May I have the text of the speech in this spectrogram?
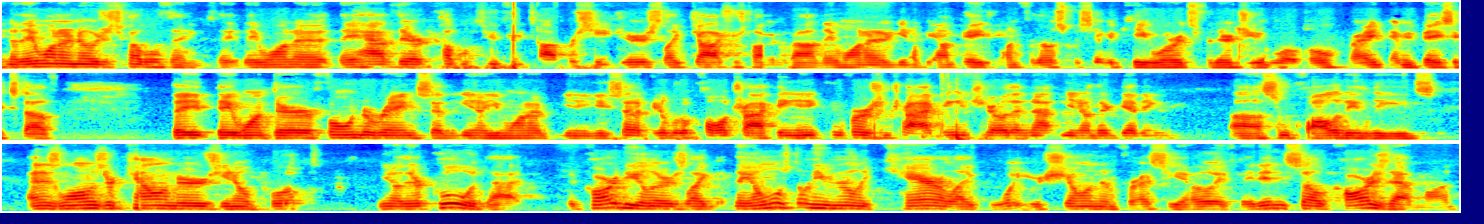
you know, they want to know just a couple things. They, they want to, they have their couple, two, three top procedures, like Josh was talking about. They want to, you know, be on page one for those specific keywords for their geolocal, right? I mean, basic stuff they they want their phone to ring so you know you want to you know you set up your little call tracking and conversion tracking and show them that you know they're getting uh, some quality leads and as long as their calendars you know booked you know they're cool with that the car dealers like they almost don't even really care like what you're showing them for seo if they didn't sell cars that month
